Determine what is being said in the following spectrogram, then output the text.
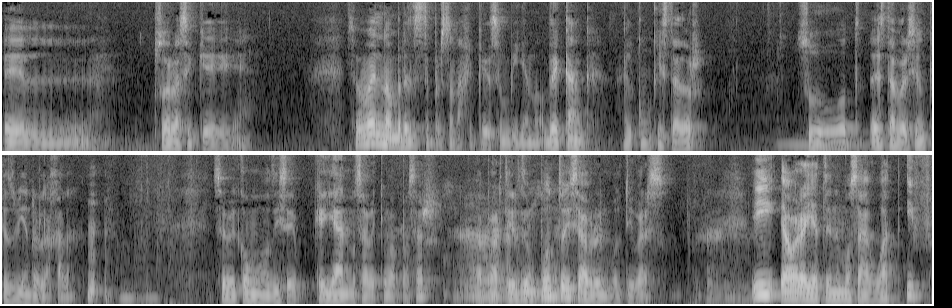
el... Pues ahora sí que... Se me va el nombre de este personaje que es un villano, de Kang, el conquistador. Su esta versión que es bien relajada. Se ve como dice que ya no sabe qué va a pasar Ah, a partir la de un punto y se abre el multiverso. Ah, Y ahora ya tenemos a What If,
